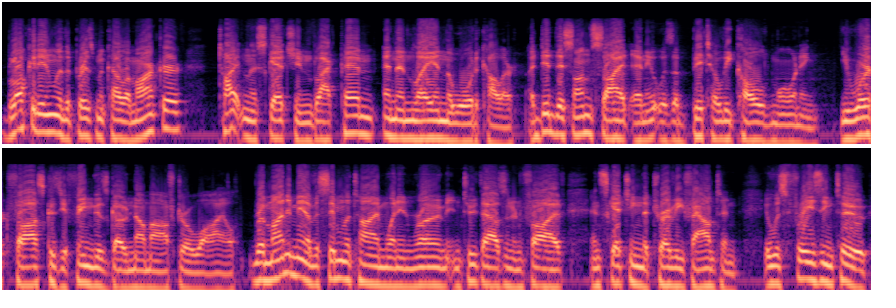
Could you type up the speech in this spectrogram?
Block it in with a Prismacolor marker, tighten the sketch in black pen, and then lay in the watercolor. I did this on site and it was a bitterly cold morning. You work fast because your fingers go numb after a while. Reminded me of a similar time when in Rome in 2005 and sketching the Trevi Fountain. It was freezing too,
